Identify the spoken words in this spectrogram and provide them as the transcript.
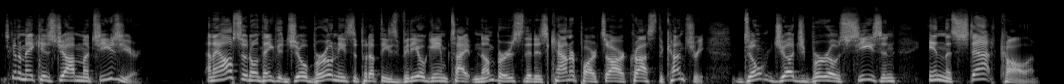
It's going to make his job much easier. And I also don't think that Joe Burrow needs to put up these video game type numbers that his counterparts are across the country. Don't judge Burrow's season in the stat column.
